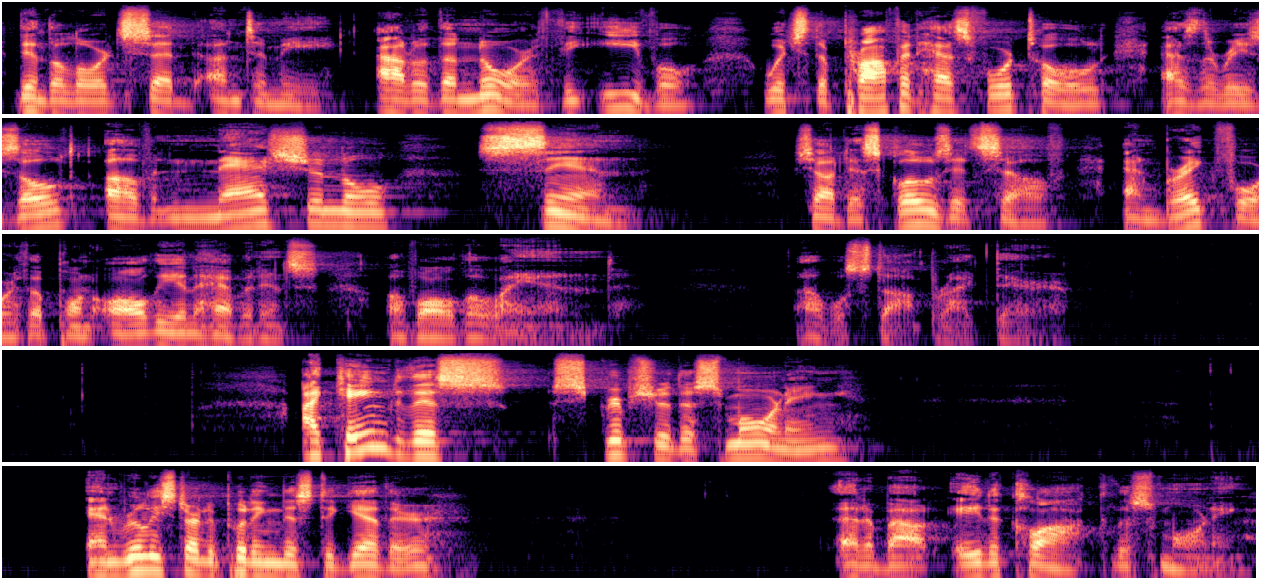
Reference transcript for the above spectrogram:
Then the Lord said unto me, Out of the north, the evil which the prophet has foretold as the result of national sin shall disclose itself and break forth upon all the inhabitants of all the land. I will stop right there. I came to this scripture this morning and really started putting this together at about 8 o'clock this morning.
